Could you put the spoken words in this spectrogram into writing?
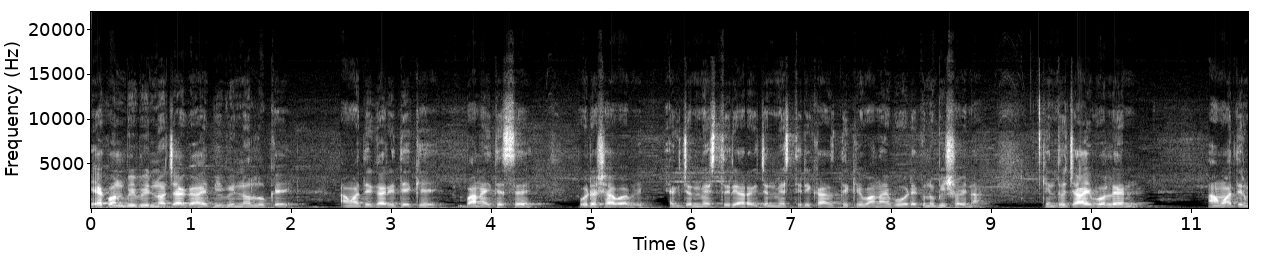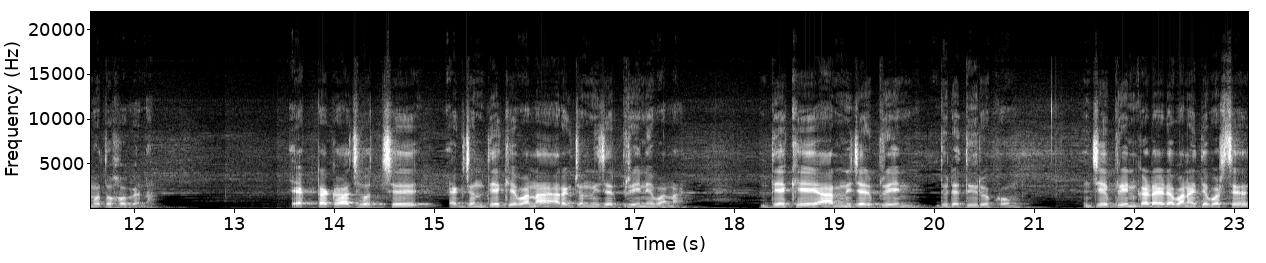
এখন বিভিন্ন জায়গায় বিভিন্ন লোকে আমাদের গাড়ি দেখে বানাইতেছে। ওটা স্বাভাবিক। একজন মিস্ত্রি আর একজন মিস্ত্রি কাজ দেখে বানাইবো ওটা কোনো বিষয় না। কিন্তু যাই বলেন, আমাদের মতো হবে না। একটা কাজ হচ্ছে একজন দেখে বানায় আর একজন নিজের ব্রেনে বানায়। দেখে আর নিজের ব্রেন দুইটা দুই রকম। যে ব্রেন কাটা এটা বানাইতে পারছে,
